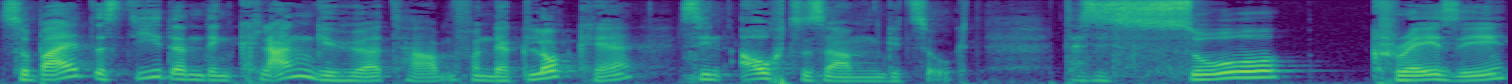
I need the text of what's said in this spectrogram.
sobald dass die dann den Klang gehört haben von der Glocke, sind auch zusammengezuckt. Das ist so crazy.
